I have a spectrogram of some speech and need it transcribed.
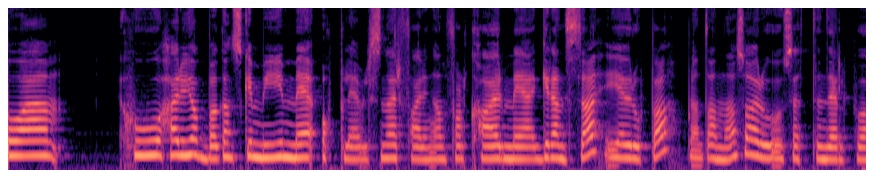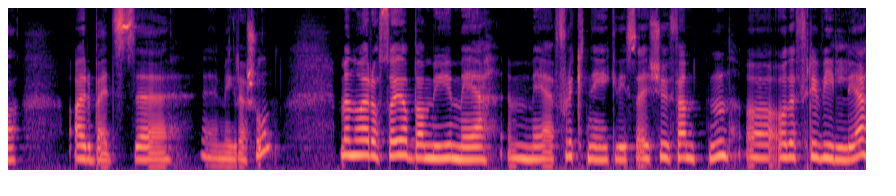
Og eh, hun har jobba ganske mye med opplevelsen og erfaringene folk har med grenser i Europa. Blant annet så har hun sett en del på Eh, migrasjon. Men hun har også jobba mye med, med flyktningkrisa i 2015 og, og, det frivillige.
